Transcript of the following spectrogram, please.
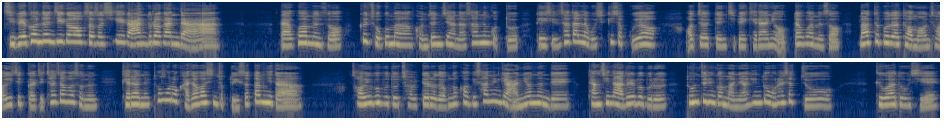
집에 건전지가 없어서 시계가 안 돌아간다. 라고 하면서 그 조그마한 건전지 하나 사는 것도 대신 사달라고 시키셨고요. 어쩔 땐 집에 계란이 없다고 하면서 마트보다 더 먼 저희 집까지 찾아와서는 계란을 통으로 가져가신 적도 있었답니다. 저희 부부도 절대로 넉넉하게 사는 게 아니었는데 당신 아들 부부를 돈 줄인 것 마냥 행동을 하셨죠. 그와 동시에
